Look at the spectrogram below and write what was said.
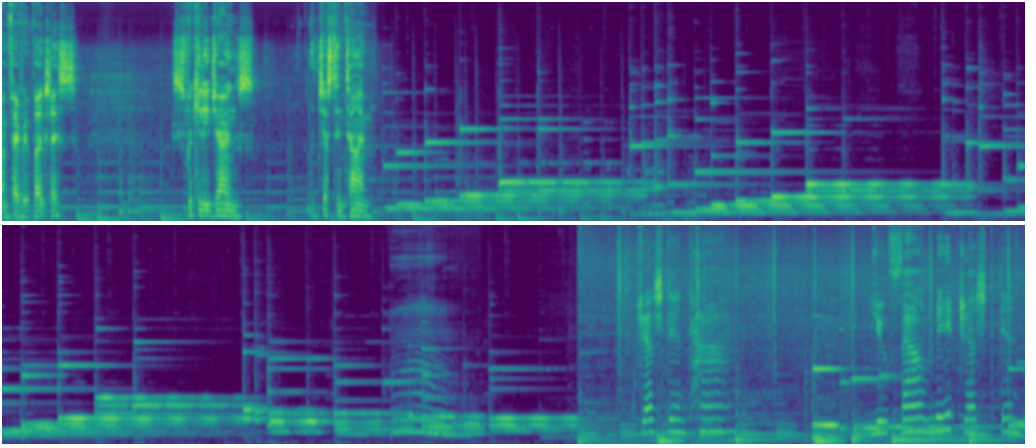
all-time favorite vocalists. It's Rickie Lee Jones with Just in Time. just in time. in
